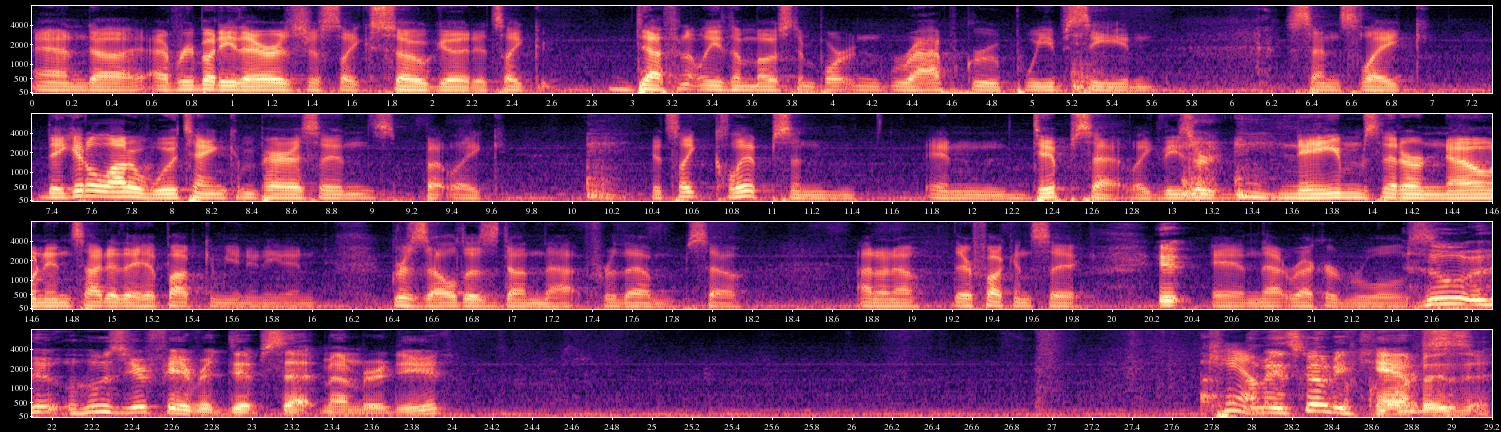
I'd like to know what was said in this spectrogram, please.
and uh, everybody there is just like so good. It's like definitely the most important rap group we've seen since like they get a lot of Wu Tang comparisons, but like it's like Clipse and and Dipset. Like these are names that are known inside of the hip hop community, and Griselda's done that for them. So I don't know, they're fucking sick, It, and that record rules. who, who who's your favorite Dipset member, dude? Cam, I mean, it's gonna be of Cam, but is it?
